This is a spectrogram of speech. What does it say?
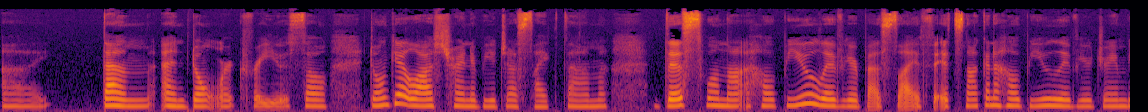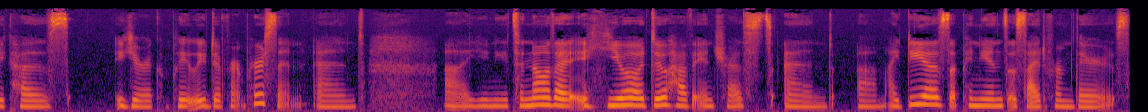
uh, them and don't work for you. So don't get lost trying to be just like them. This will not help you live your best life. It's not going to help you live your dream because you're a completely different person and uh, you need to know that you do have interests and um, ideas, opinions aside from theirs.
